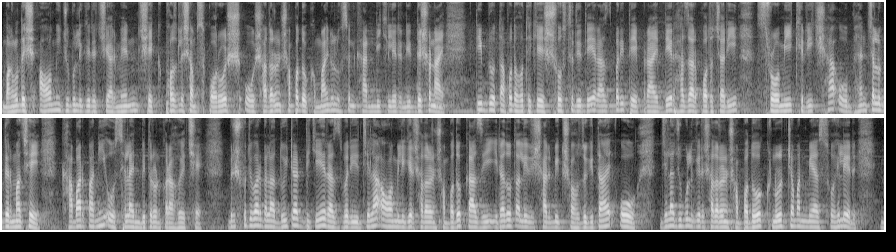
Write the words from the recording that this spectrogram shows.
বাংলাদেশ আওয়ামী যুবলীগের চেয়ারম্যান শেখ ফজলে শামস পরশ ও সাধারণ সম্পাদক মাইনুল হোসেন খান নিখিলের নির্দেশনায় তীব্র তাপদাহ থেকে স্বস্তি দিতে রাজবাড়িতে প্রায় দেড় হাজার পথচারী, শ্রমিক রিক্সা ও ভ্যান চালকদের মাঝে খাবার, পানি ও স্যালাইন বিতরণ করা হয়েছে। বৃহস্পতিবার বেলা দুইটার দিকে রাজবাড়ী জেলা আওয়ামী লীগের সাধারণ সম্পাদক কাজী ইরাদত আলীর সার্বিক সহযোগিতায় ও জেলা যুবলীগের সাধারণ সম্পাদক নুরুজ্জামান মিয়া সোহেলের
